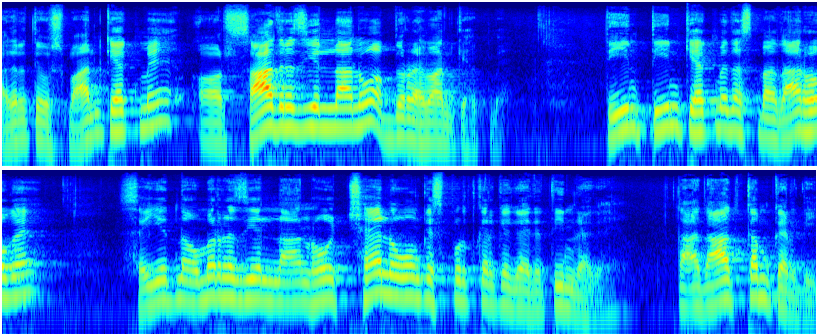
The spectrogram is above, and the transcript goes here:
حضرت عثمان کے حق میں اور سعد رضی اللہ عنہ عبد الرحمن کے حق میں۔ تین تین کے حق میں دستبردار ہو گئے۔ سیدنا عمر رضی اللہ عنہ چھ لوگوں کے سپرد کر کے گئے تھے، تین رہ گئے۔ تعداد کم کر دی۔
